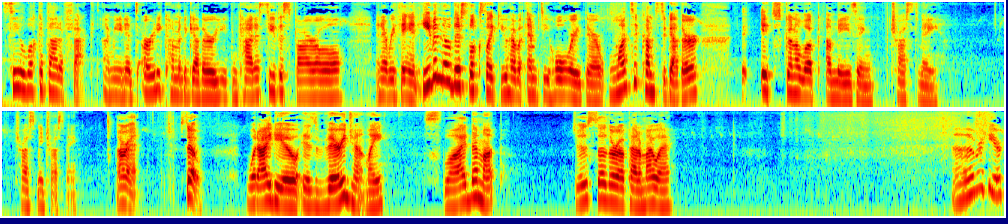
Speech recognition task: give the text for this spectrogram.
See, look at that effect. I mean, it's already coming together. You can kind of see the spiral and everything. And even though this looks like you have an empty hole right there, once it comes together, it's going to look amazing. Trust me. Trust me, trust me. All right. So what I do is very gently slide them up just so they're up out of my way. Over here.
